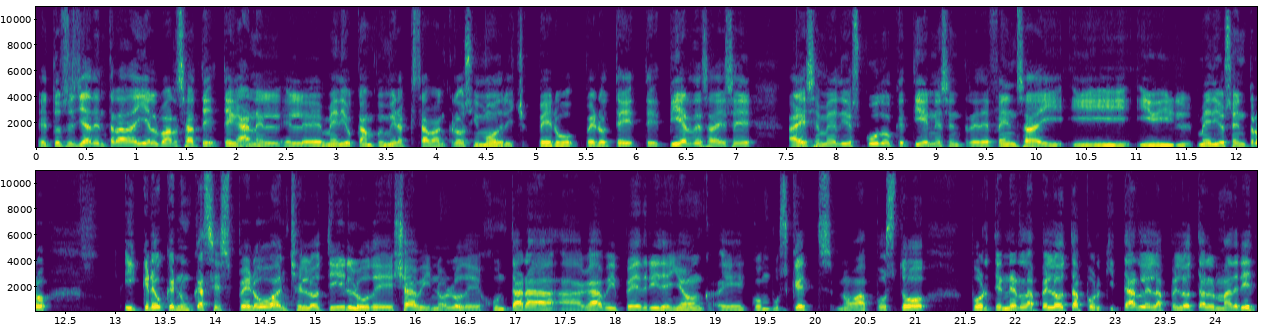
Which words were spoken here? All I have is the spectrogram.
Entonces ya de entrada ahí el Barça te, te gana el, eh, medio campo. Y mira que estaban Kroos y Modric, pero, pero te, te, pierdes a ese, a ese medio escudo que tienes entre defensa y, y, medio centro. Y creo que nunca se esperó Ancelotti lo de Xavi, ¿no? Lo de juntar a, a Gaby, Pedri, De Jong eh, con Busquets, ¿no? Apostó por tener la pelota, por quitarle la pelota al Madrid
